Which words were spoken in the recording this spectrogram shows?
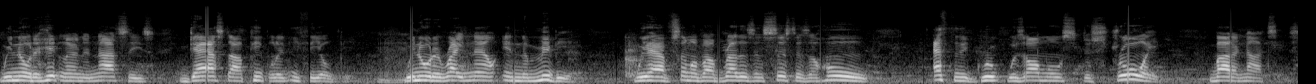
we know that Hitler and the Nazis gassed our people in Ethiopia. Mm-hmm. We know that right now in Namibia, we have some of our brothers and sisters, a whole ethnic group was almost destroyed by the Nazis.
